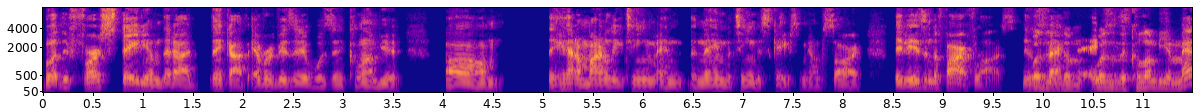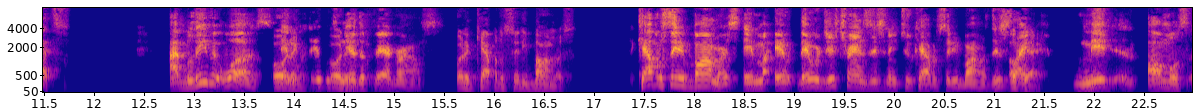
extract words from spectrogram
But the first stadium that I think I've ever visited was in Columbia. Um, they had a minor league team, and the name of the team escapes me. I'm sorry. It isn't the Fireflies. This Was it back the, was it the Columbia Mets I believe it was. Or it, the- it was near the- the fairgrounds. or the Capital City Bombers? Capital City Bombers. It, it, they were just transitioning to Capital City Bombers. This is Okay. like mid, almost,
